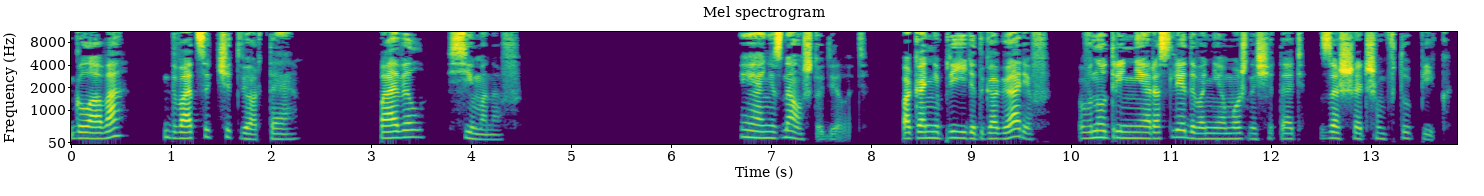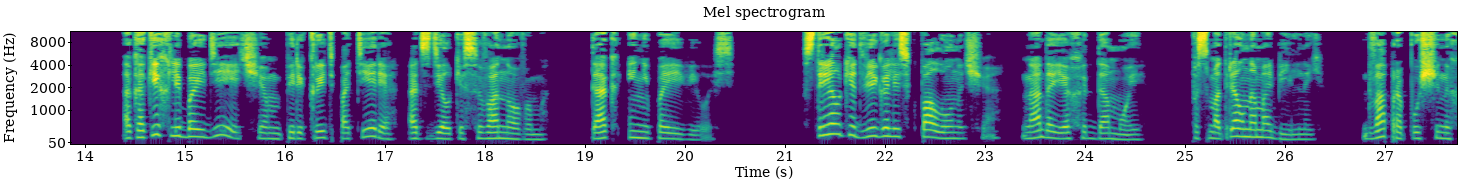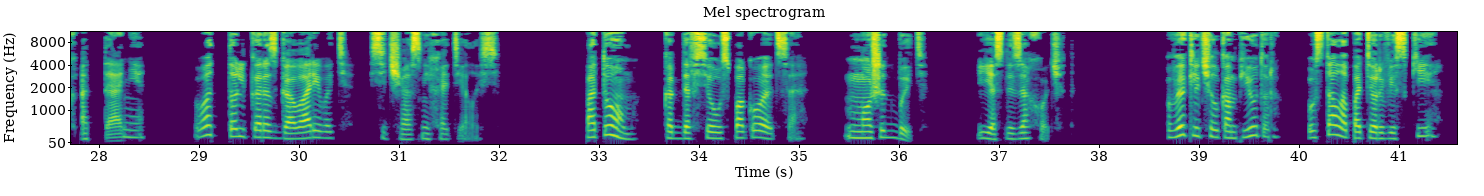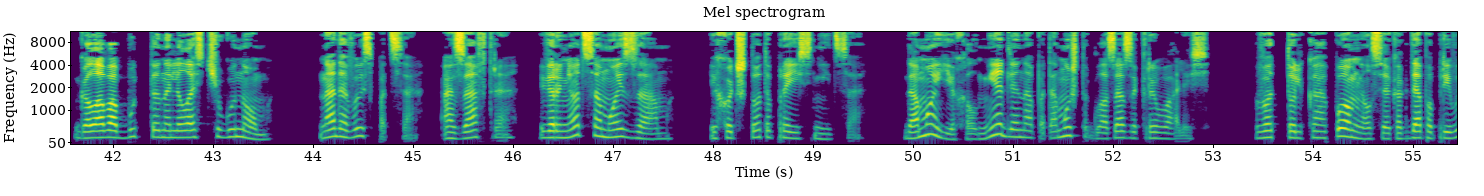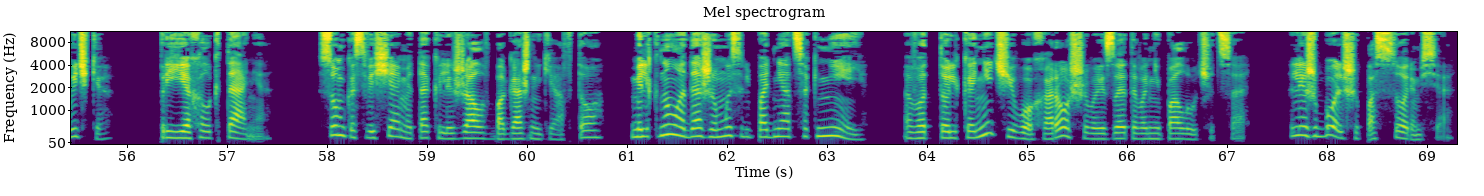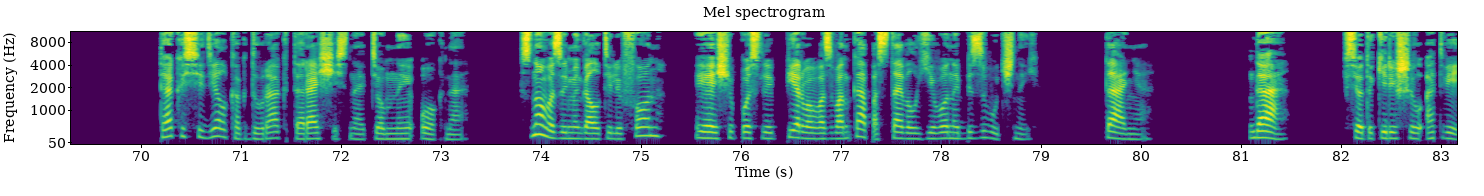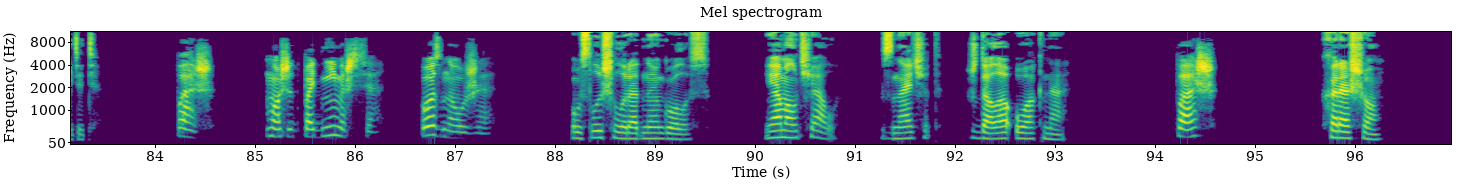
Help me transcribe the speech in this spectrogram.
Глава 24. Павел Симонов. Я не знал, что делать. Пока не приедет Гагарев, внутреннее расследование можно считать зашедшим в тупик. А каких-либо идей, чем перекрыть потери от сделки с Ивановым, так и не появилось. Стрелки двигались к полуночи, надо ехать домой. Посмотрел на мобильный. Два пропущенных от Тани, вот только разговаривать сейчас не хотелось. Потом, когда все успокоится, может быть, если захочет. Выключил компьютер, устало потер виски, голова будто налилась чугуном. Надо выспаться, а завтра вернется мой зам, и хоть что-то прояснится. Домой ехал медленно, потому что глаза закрывались. Вот только опомнился, когда по привычке приехал к Тане. Сумка с вещами так и лежала в багажнике авто. Мелькнула даже мысль подняться к ней. Вот только ничего хорошего из этого не получится. Лишь больше поссоримся. Так и сидел, как дурак, таращась на темные окна. Снова замигал телефон. Я еще после первого звонка поставил его на беззвучный. Таня. «Да», — все-таки решил ответить. «Паш, может, поднимешься? Поздно уже» услышал родной голос. Я молчал. Значит, ждала у окна. «Паш?» «Хорошо.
